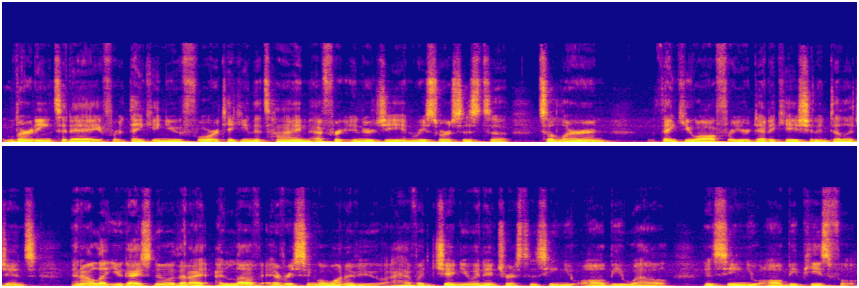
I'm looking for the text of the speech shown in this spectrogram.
learning today, for thanking you for taking the time, effort, energy, and resources to, to learn. Thank you all for your dedication and diligence. And I'll let you guys know that I, I love every single one of you. I have a genuine interest in seeing you all be well and seeing you all be peaceful.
